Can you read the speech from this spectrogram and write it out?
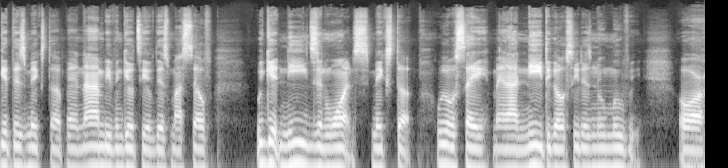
get this mixed up, and I'm even guilty of this myself. We get needs and wants mixed up. We will say, man, I need to go see this new movie or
